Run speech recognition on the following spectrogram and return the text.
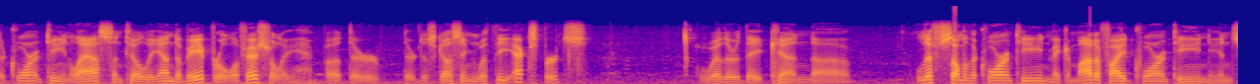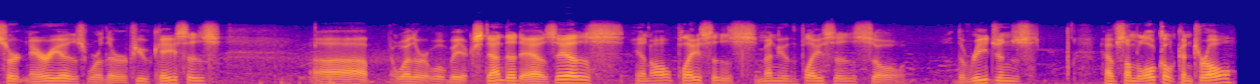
the quarantine lasts until the end of April officially, but they're they're discussing with the experts whether they can uh, lift some of the quarantine, make a modified quarantine in certain areas where there are a few cases, uh, whether it will be extended as is in all places, many of the places. So the regions have some local control,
